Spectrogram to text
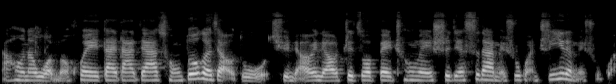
然后呢，我们会带大家从多个角度去聊一聊这座被称为世界四大美术馆之一的美术馆。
